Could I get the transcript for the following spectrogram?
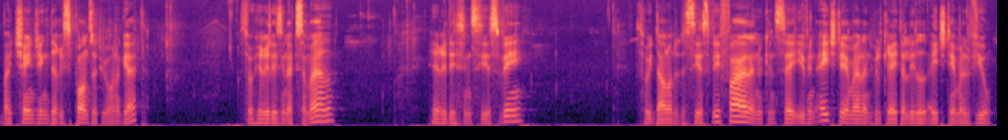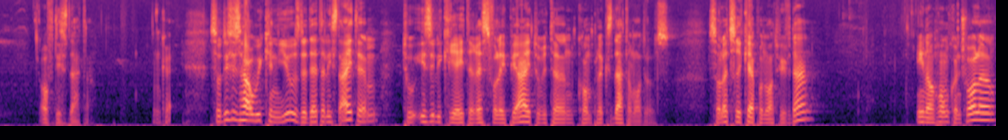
by changing the response that we want to get. So here it is in XML. Here it is in CSV. So we downloaded the CSV file and we can say even HTML and we'll create a little HTML view of this data. Okay. So this is how we can use the data list item to easily create a RESTful API to return complex data models. So let's recap on what we've done. In our home controller,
